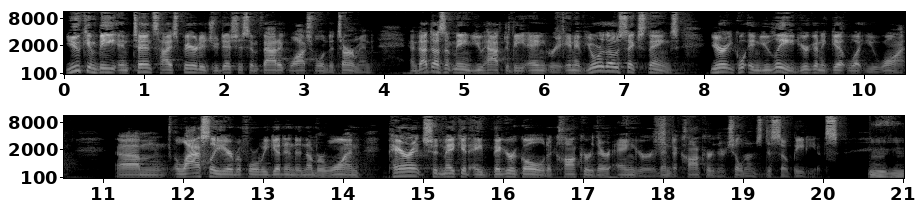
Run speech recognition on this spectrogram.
You can be intense, high spirited, judicious, emphatic, watchful, and determined. And that doesn't mean you have to be angry. And if you're those six things, you're and you lead, you're going to get what you want. Um, lastly, here before we get into number one, Parents should make it a bigger goal to conquer their anger than to conquer their children's disobedience. Mm-hmm.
